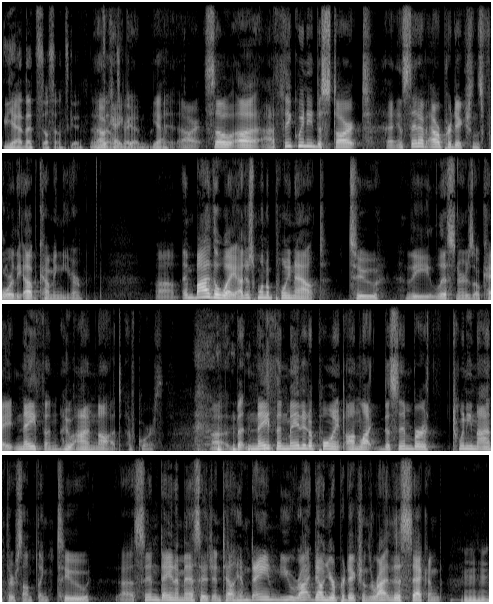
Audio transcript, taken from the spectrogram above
Yeah, that still sounds good. That okay, great. good. Yeah. All right. So uh, I think we need to start uh, instead of our predictions for the upcoming year. Um, and by the way, I just want to point out to the listeners, okay, Nathan, who I'm not, of course, uh, but Nathan made it a point on like December 29th or something to uh, send Dane a message and tell him, Dane, you write down your predictions right this 2nd Mm-hmm.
